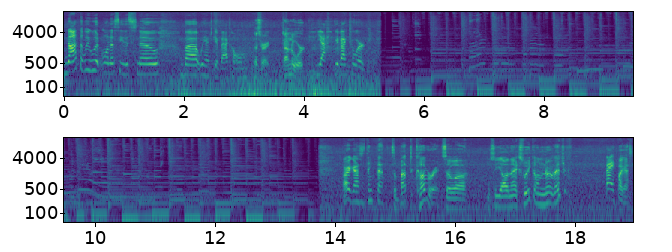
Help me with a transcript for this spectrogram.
Not that we wouldn't want to see the snow, but we have to get back home. that's right time to work Yeah, get back to work. all right guys i think that's about to cover it so uh we'll see y'all next week on the Neu Adventure Bye. bye guys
